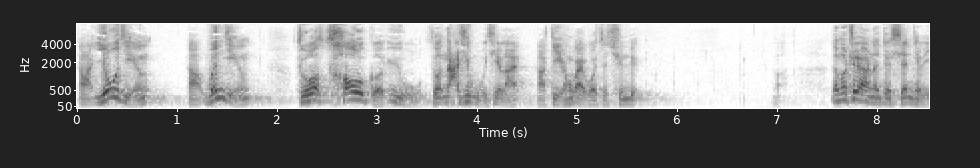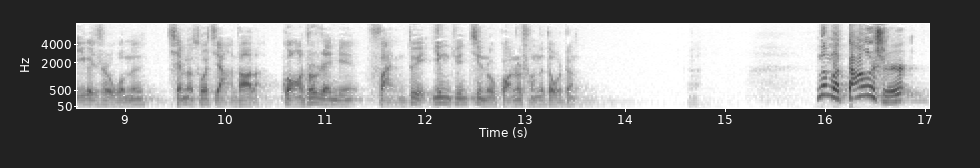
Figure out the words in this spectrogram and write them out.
啊，有景啊，文景。则操戈御武，则拿起武器来啊，抵抗外国的侵略，那么这样呢，就掀起了一个就是我们前面所讲到的广州人民反对英军进入广州城的斗争，那么当时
